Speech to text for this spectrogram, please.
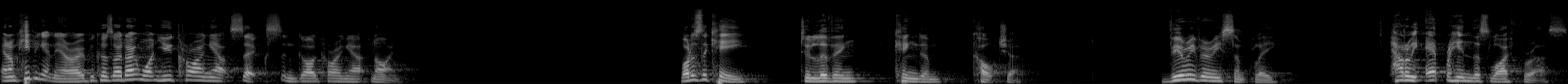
And I'm keeping it narrow because I don't want you crying out six and God crying out nine. What is the key to living kingdom culture? Very, very simply, how do we apprehend this life for us?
